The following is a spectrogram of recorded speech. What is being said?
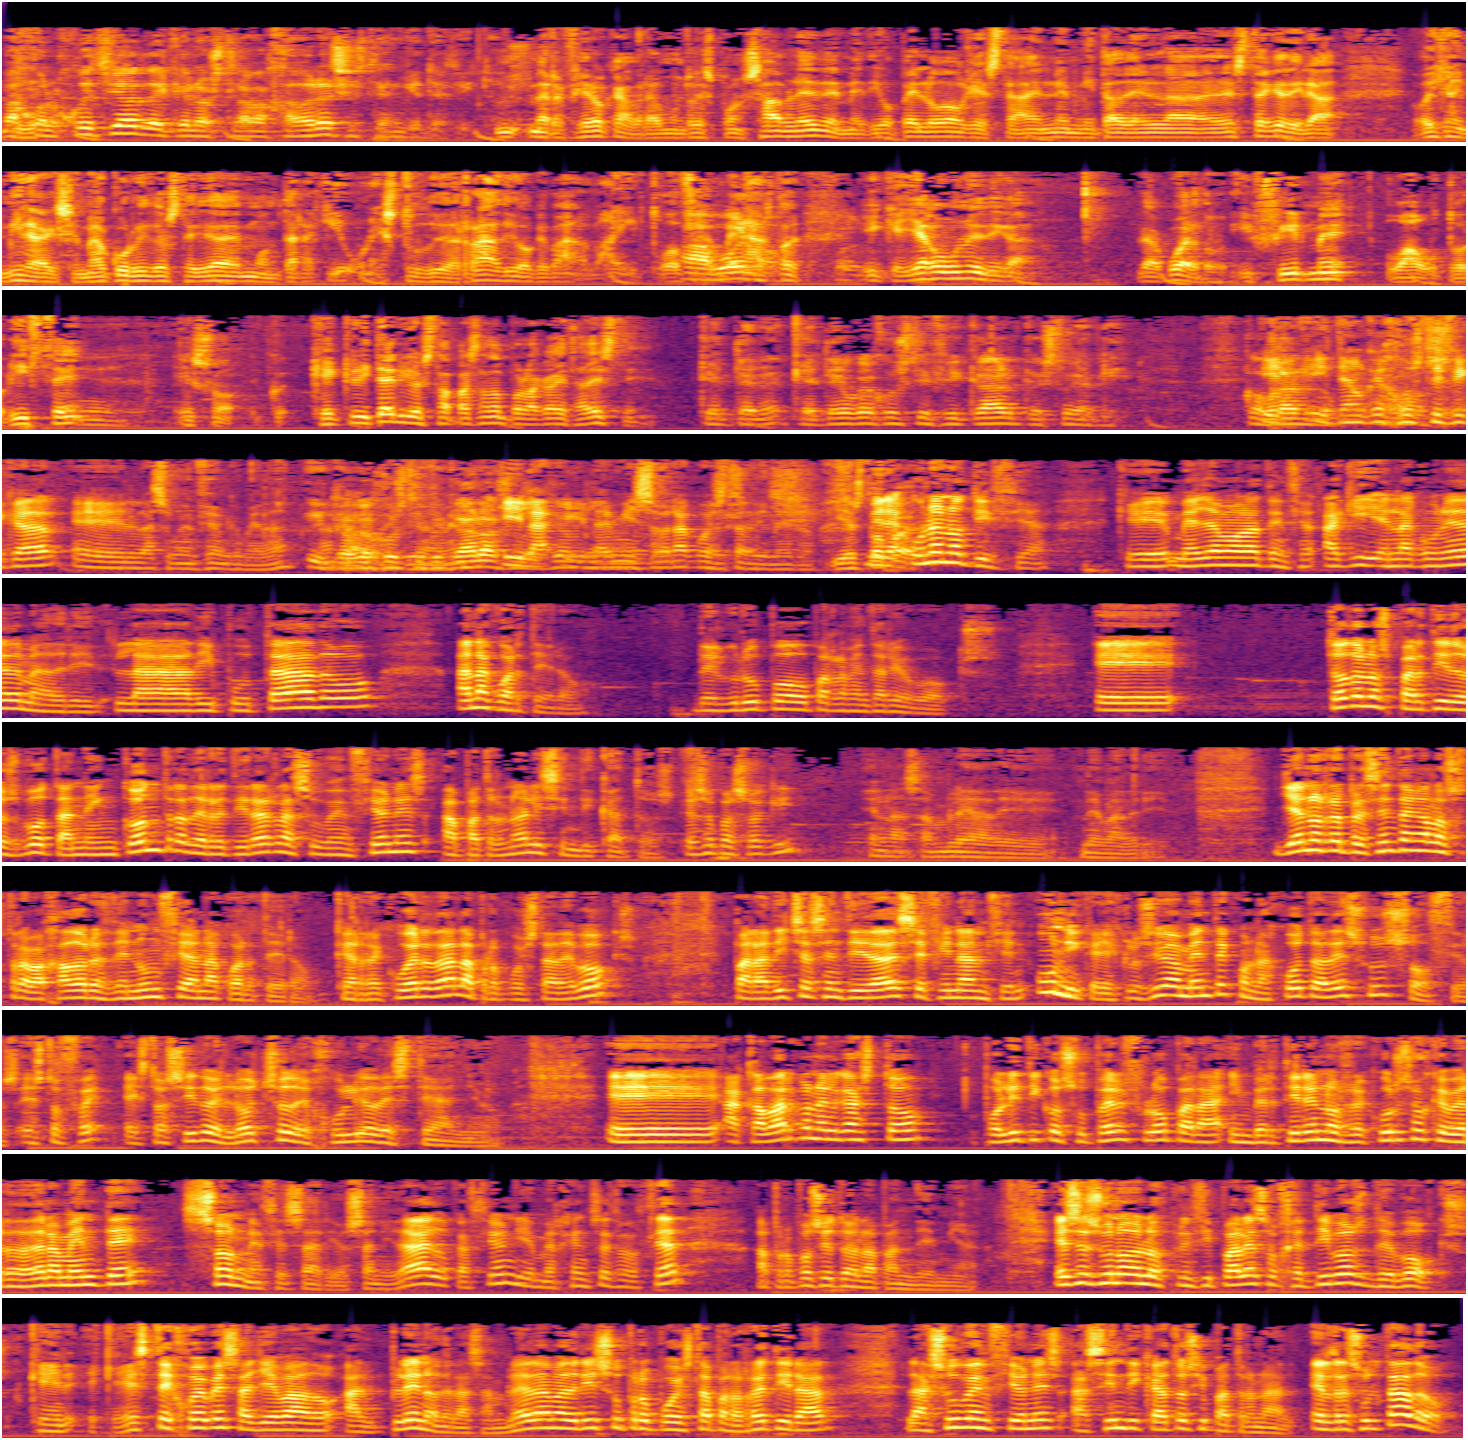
bajo el juicio de que los trabajadores estén quietecitos. Me refiero que habrá un responsable de medio pelo que está en mitad de este que dirá, oiga, mira, que se me ha ocurrido esta idea de montar aquí un estudio de radio que va, va a ir todo Ah, bueno, pues- y que llega uno y diga, de acuerdo, y firme o autorice eso. ¿Qué criterio está pasando por la cabeza de este? Que, te- que tengo que justificar que estoy aquí. Cobrando. Y, y tengo que Vamos. justificar eh, la subvención que me dan. Y tengo que justificar la y la, subvención y la emisora cuesta dinero. Y esto Mira, una noticia que me ha llamado la atención. Aquí, en la Comunidad de Madrid, la diputado Ana Cuartero, del Grupo Parlamentario Vox. Eh, todos los partidos votan en contra de retirar las subvenciones a patronal y sindicatos. Eso pasó aquí, en la Asamblea de, de Madrid. Ya no representan a los trabajadores, denuncia Ana Cuartero, que recuerda la propuesta de Vox para dichas entidades se financien única y exclusivamente con la cuota de sus socios. Esto fue, esto ha sido el 8 de julio de este año. Eh, acabar con el gasto político superfluo para invertir en los recursos que verdaderamente son necesarios, sanidad, educación y emergencia social a propósito de la pandemia. Ese es uno de los principales objetivos de Vox, que, que este jueves ha llevado al Pleno de la Asamblea de Madrid su propuesta para retirar las subvenciones a sindicatos y patronal. ¿El resultado?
